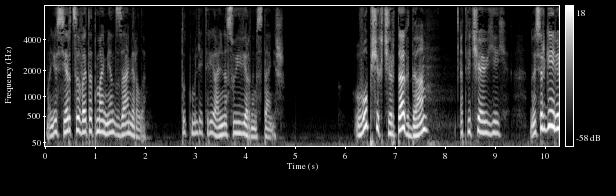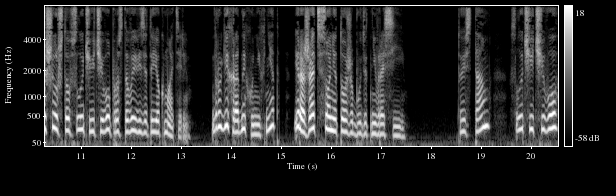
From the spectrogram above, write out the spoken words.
мое сердце в этот момент замерло. Тут, млядь, реально суеверным станешь. «В общих чертах, да», — отвечаю ей. Но Сергей решил, что в случае чего просто вывезет ее к матери. Других родных у них нет, и рожать Соня тоже будет не в России. То есть там, в случае чего,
